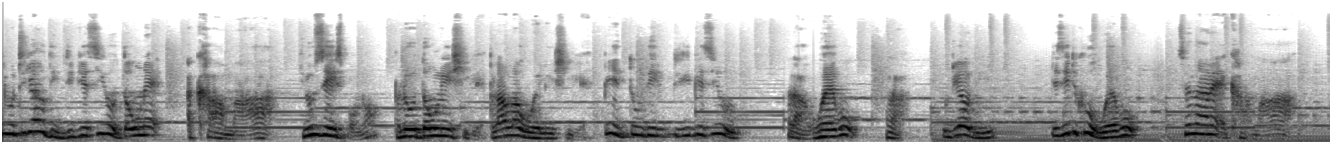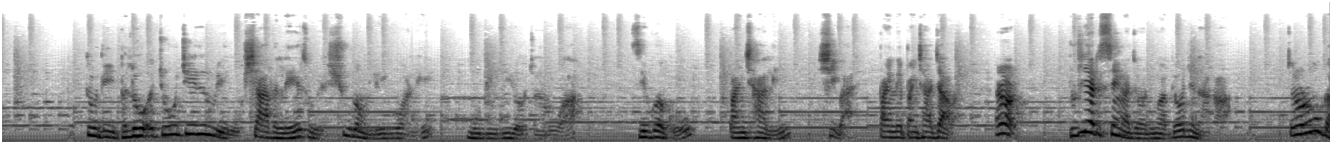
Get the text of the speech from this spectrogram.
လူတစ်ယောက်ဒီဒီပစ္စည်းကိုသုံးတဲ့အခါမှာ usage ပေါ့နော်ဘယ်လိုသုံးလေးရှိလဲဘယ်လောက်လောက်ဝယ်လေးရှိလဲပြီးရင်သူဒီဒီပစ္စည်းကိုဟလာဝယ်ဖို့ဟလာသူတယောက်ဒီပစ္စည်းတစ်ခုဝယ်ဖို့စဉ်းစားတဲ့အခါမှာသူဒီဘယ်လိုအကျိုးကျေးဇူးတွေကိုရှာတယ်လဲဆိုရယ်ရှုထောင့်လေးခုကနေမူတည်ပြီးတော့ကျွန်တော်တို့ကဈေးကွက်ကိုပိုင်းခြားလေးရှိပါတယ်ပိုင်းလေးပိုင်းခြားကြပါအဲ့တော့ဒုတိယတစ်ဆင့်ကကျွန်တော်ဒီမှာပြောချင်တာက ကျွန်တော်တို့က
